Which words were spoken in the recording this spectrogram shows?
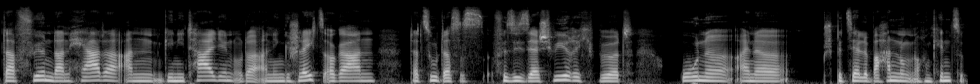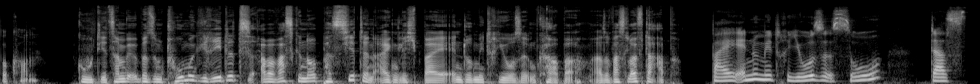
Da führen dann Herde an Genitalien oder an den Geschlechtsorganen dazu, dass es für sie sehr schwierig wird, ohne eine spezielle Behandlung noch ein Kind zu bekommen. Gut, jetzt haben wir über Symptome geredet, aber was genau passiert denn eigentlich bei Endometriose im Körper? Also was läuft da ab? Bei Endometriose ist so, dass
